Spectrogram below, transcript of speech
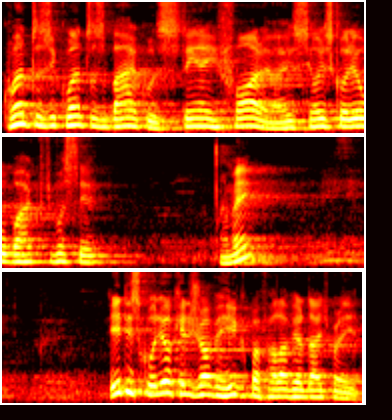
Quantos e quantos barcos tem aí fora? Aí o Senhor escolheu o barco de você. Amém? Ele escolheu aquele jovem rico para falar a verdade para ele.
